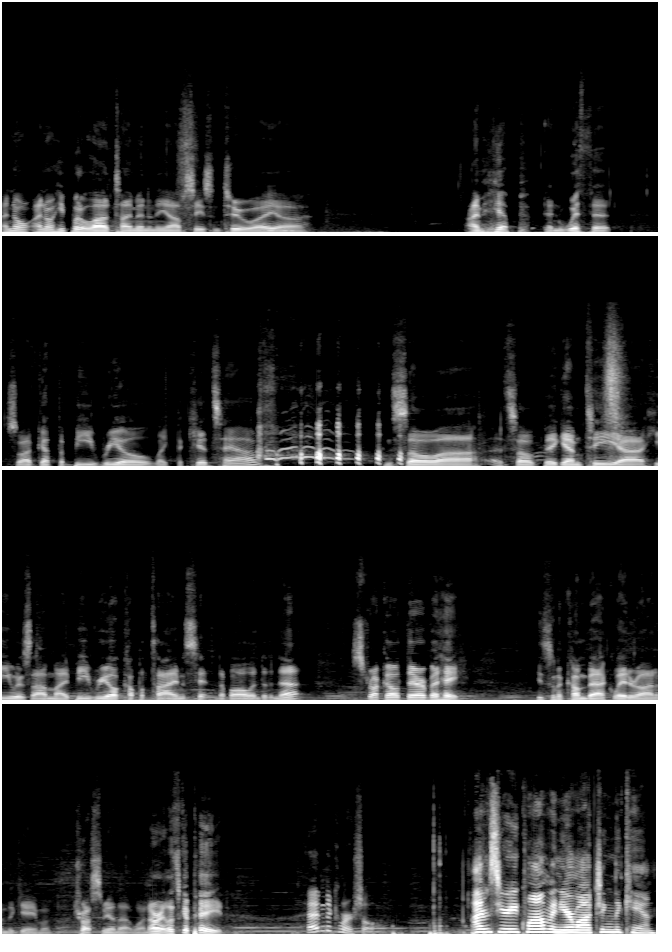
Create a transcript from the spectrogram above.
I know. I know. He put a lot of time in in the off season too. I, Mm-hmm. uh, I'm hip and with it, so I've got the BeReal like the kids have. and so, uh, so Big MT, uh, he was on my BeReal a couple times, hitting the ball into the net, struck out there. But hey, he's going to come back later on in the game. Trust me on that one. All right, let's get paid. Heading to commercial. I'm Siri Quam, and you're watching The Can.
